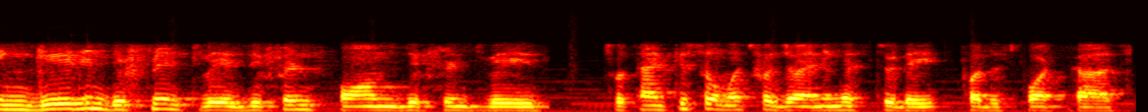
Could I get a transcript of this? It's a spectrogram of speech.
engage in different ways, different forms, different ways. So thank you so much for joining us today for this podcast.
